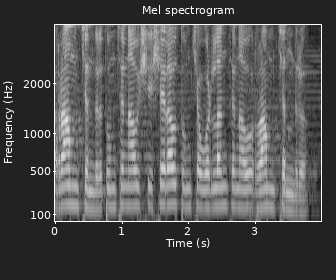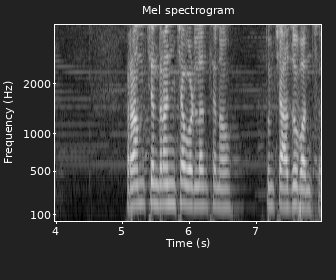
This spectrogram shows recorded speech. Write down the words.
रामचंद्र. तुमचं नाव शेषराव तुमच्या वडिलांचं नाव रामचंद्र. रामचंद्रांच्या वडिलांचं नाव तुमच्या आजोबांचं.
